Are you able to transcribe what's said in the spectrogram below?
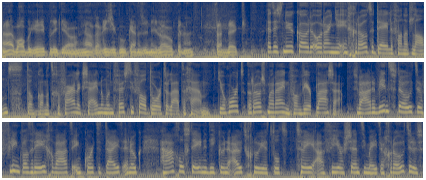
Ja, wel begrijpelijk, ja. ja. Dat risico kunnen ze niet lopen, hè. vind ik. Het is nu code oranje in grote delen van het land. Dan kan het gevaarlijk zijn om een festival door te laten gaan. Je hoort Roosmarijn van Weerplaza. Zware windstoten, flink wat regenwater in korte tijd... en ook hagelstenen die kunnen uitgroeien tot 2 à 4 centimeter groot. Dus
